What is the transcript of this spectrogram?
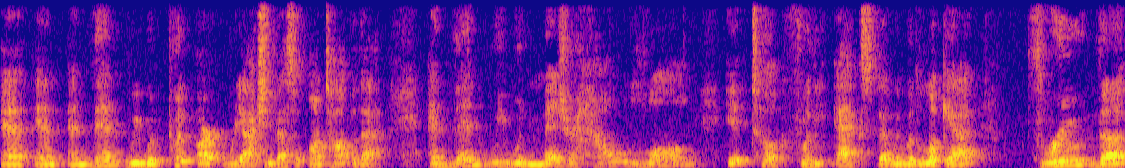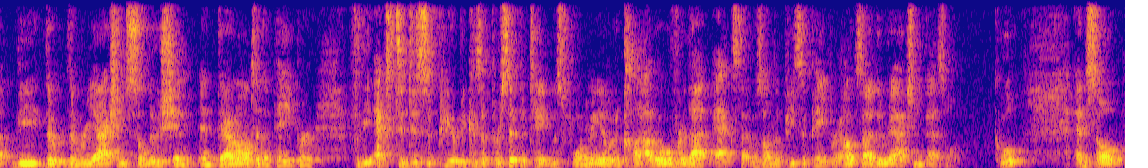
and, and, and then we would put our reaction vessel on top of that. And then we would measure how long it took for the X that we would look at through the, the, the, the, reaction solution and down onto the paper for the X to disappear because a precipitate was forming and it would cloud over that X that was on the piece of paper outside the reaction vessel. Cool? And so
